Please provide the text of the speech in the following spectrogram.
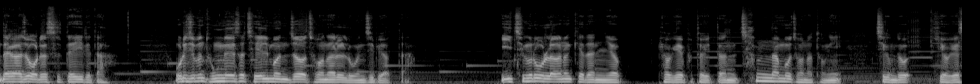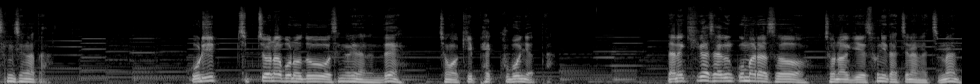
내가 아주 어렸을 때 일이다. 우리 집은 동네에서 제일 먼저 전화를 놓은 집이었다. 2층으로 올라가는 계단 옆 벽에 붙어 있던 참나무 전화통이 지금도 기억에 생생하다. 우리 집 집 전화번호도 생각이 나는데 정확히 109번이었다. 나는 키가 작은 꼬마라서 전화기에 손이 닿진 않았지만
